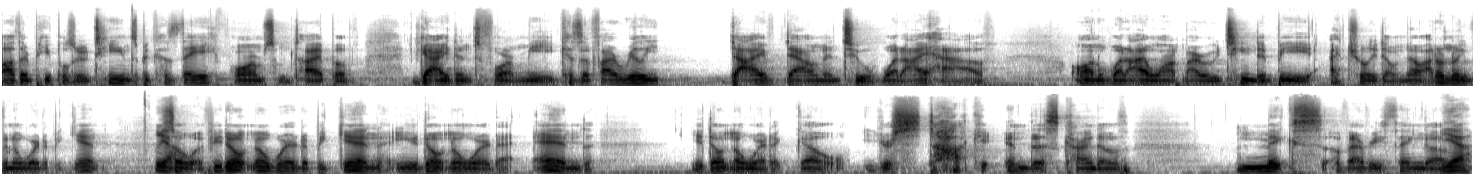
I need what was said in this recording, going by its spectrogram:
other people's routines because they form some type of guidance for me. Because if I really dive down into what I have on what I want my routine to be, I truly don't know. I don't even know where to begin. Yeah. So if you don't know where to begin and you don't know where to end, you don't know where to go. You're stuck in this kind of mix of everything of Yeah.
